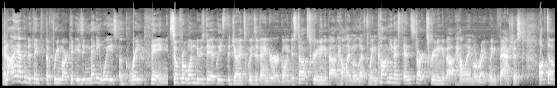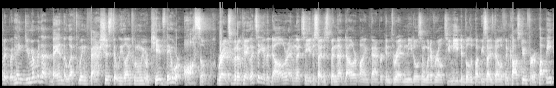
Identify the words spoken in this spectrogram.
and I happen to think that the free market is in many ways a great thing. So for one news day, at least, the giant squids of anger are going to stop screaming about how I'm a left-wing communist and start screaming about how I'm a right-wing fascist. Off topic, but Hank, do you remember that band, the left-wing fascists, that we liked when we were kids? They were awesome. Right, so but okay, let's say you have a dollar, and let's say you decide to spend that dollar buying fabric and thread and needles and whatever else you need to build a puppy-sized elephant costume for a puppy,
